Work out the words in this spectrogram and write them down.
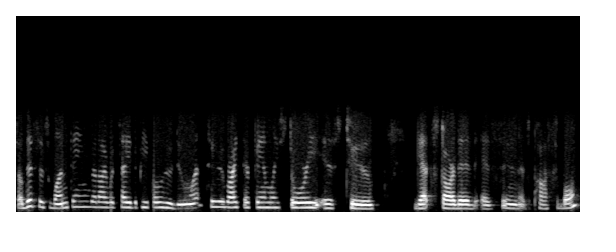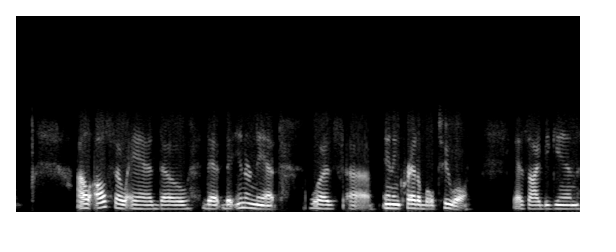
so, this is one thing that I would say to people who do want to write their family story is to get started as soon as possible. I'll also add, though, that the internet was uh, an incredible tool as I began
